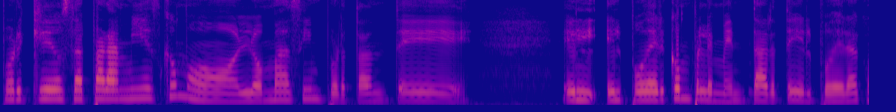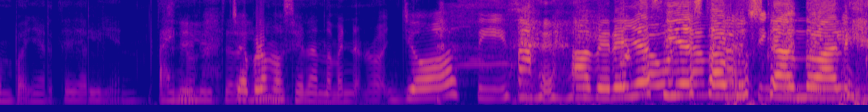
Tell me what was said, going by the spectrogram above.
porque, o sea, para mí es como lo más importante el, el poder complementarte y el poder acompañarte de alguien. Ay, no, yo promocionándome. No, yo sí. a ver, ella sí está buscando a alguien.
